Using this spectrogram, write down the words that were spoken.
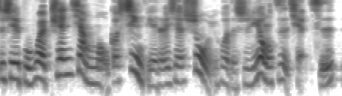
这些不会偏向某个性别的一些术语或者是用字遣词。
